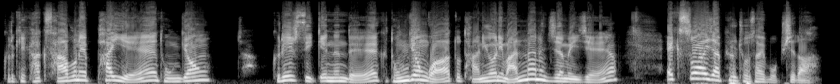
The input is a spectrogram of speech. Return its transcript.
그렇게 각 4분의 파이의 동경 자, 그릴 수 있겠는데 그 동경과 또 단위원이 만나는 지점에 이제 xy 좌표를 조사해 봅시다.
